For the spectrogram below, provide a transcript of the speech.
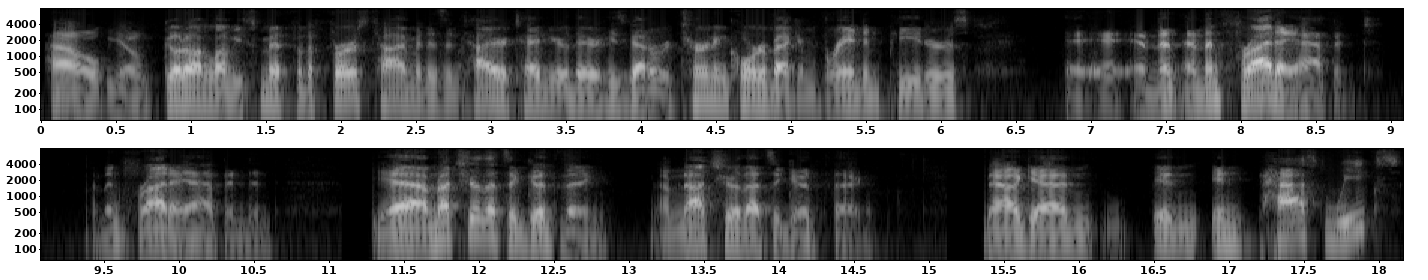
how, you know, good on Lovie Smith. For the first time in his entire tenure there, he's got a returning quarterback in Brandon Peters. And then, and then Friday happened. And then Friday happened. And yeah, I'm not sure that's a good thing. I'm not sure that's a good thing. Now again, in, in past weeks,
